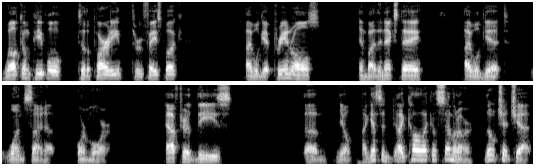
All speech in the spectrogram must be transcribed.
welcome people to the party through Facebook, I will get pre-enrolls, and by the next day, I will get one sign up or more. After these, um, you know, I guess I call it like a seminar, little chit chat.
